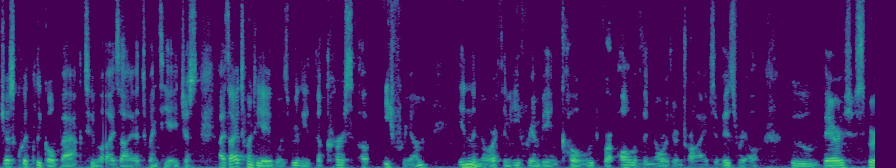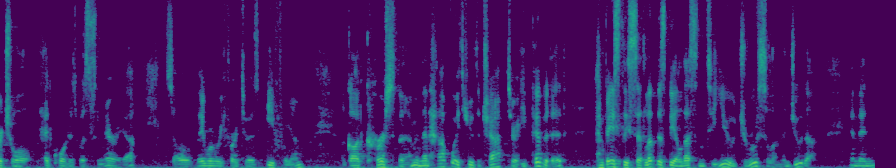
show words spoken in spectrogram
just quickly go back to Isaiah 28. Just Isaiah 28 was really the curse of Ephraim in the north, and Ephraim being code for all of the northern tribes of Israel, who their spiritual headquarters was Samaria. So they were referred to as Ephraim. God cursed them, and then halfway through the chapter, he pivoted and basically said, Let this be a lesson to you, Jerusalem and Judah. And then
